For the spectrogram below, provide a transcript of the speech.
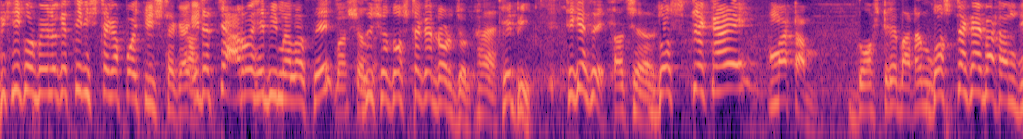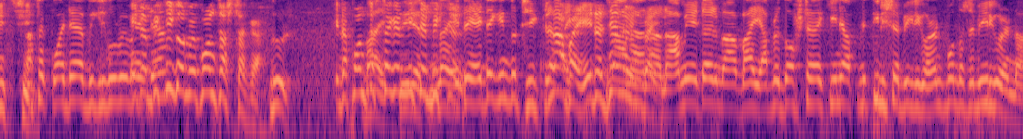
বিক্রি করবে এলোকে তিরিশ টাকা পঁয়ত্রিশ টাকা। এটা হচ্ছে আরও হেভি মাল আছে। দুইশো দশ টাকা ডর্জন। হ্যাঁ। হেভি ঠিক আছে? আচ্ছা। দশ টাকায় মাটাম। দশ টাকায় বাটাম? দশ টাকায় বাটাম দিচ্ছি। আচ্ছা কয় টাকা বিক্রি করবে এটা এটা? বিক্রি করবে পঞ্চাশ টাকা। দূর। এটা পঞ্চাশ ভাই, টাকার নিচে বিক্রি এটা এটা কিন্তু ঠিক না না ভাই, এটা না, genuine না, ভাই। না, আমি এটা ভাই আপনি দশ টাকা কিনে আপনি তিরিশটা বিক্রি করেন পঞ্চাশটা বিক্রি করেন না।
